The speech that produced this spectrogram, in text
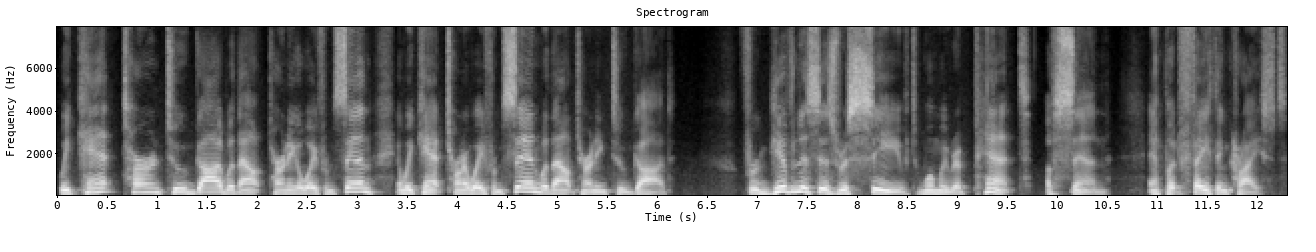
We can't turn to God without turning away from sin, and we can't turn away from sin without turning to God. Forgiveness is received when we repent of sin and put faith in Christ,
